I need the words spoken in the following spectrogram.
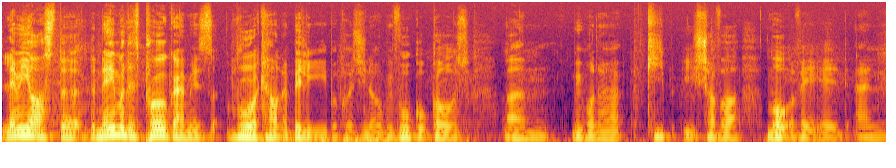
let me ask the the name of this program is Raw Accountability because you know we've all got goals. Mm. Um, we want to keep each other motivated and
